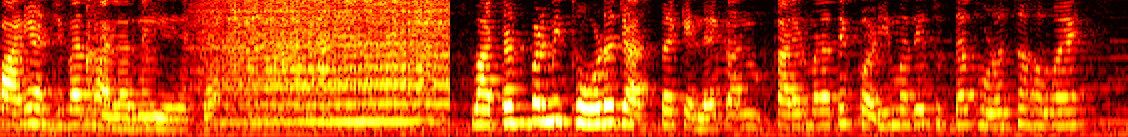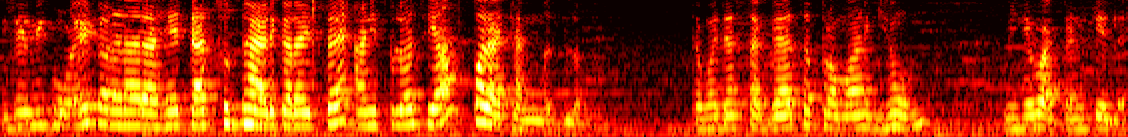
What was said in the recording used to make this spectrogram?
पाणी अजिबात घालणार नाहीये ह्याच्यात. वाटण पण मी थोडं जास्त केलंय कारण कारण मला ते कढीमध्ये सुद्धा थोडंसं हवंय जे मी गोळे करणार आहे त्यात सुद्धा ऍड करायचं आहे आणि प्लस या पराठ्यांमधलं. त्यामुळे त्या सगळ्याचं प्रमाण घेऊन मी हे वाटण केलंय.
